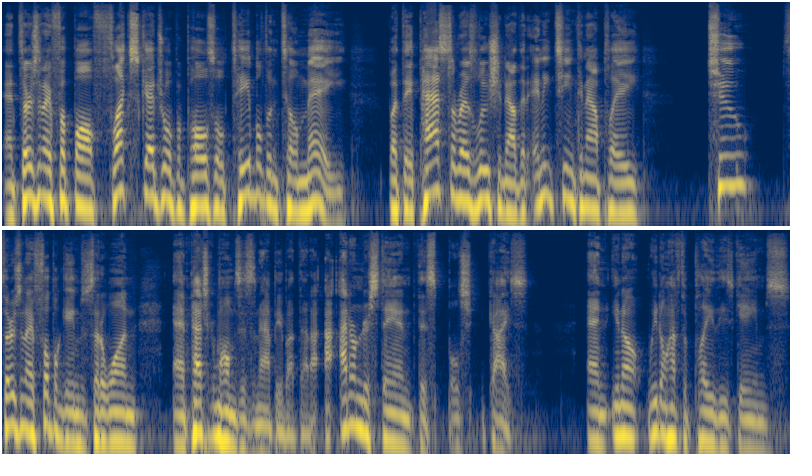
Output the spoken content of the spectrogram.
And Thursday Night Football flex schedule proposal tabled until May, but they passed the resolution now that any team can now play two Thursday night football games instead of one, and Patrick Mahomes isn't happy about that. I, I don't understand this bullshit, guys. And you know, we don't have to play these games.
